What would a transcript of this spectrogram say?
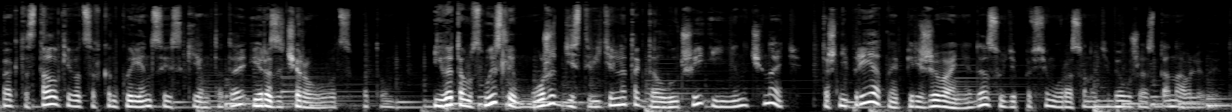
как-то сталкиваться в конкуренции с кем-то, да, и разочаровываться потом. И в этом смысле может действительно тогда лучше и не начинать. Это ж неприятное переживание, да, судя по всему, раз оно тебя уже останавливает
